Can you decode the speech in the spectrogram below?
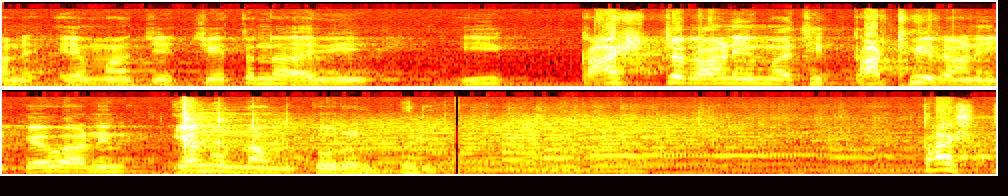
અને એમાં જે ચેતના આવી એ કાષ્ટ રાણીમાંથી કાઠી રાણી કહેવાની એનું નામ તોરણ પડ્યું કાષ્ટ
